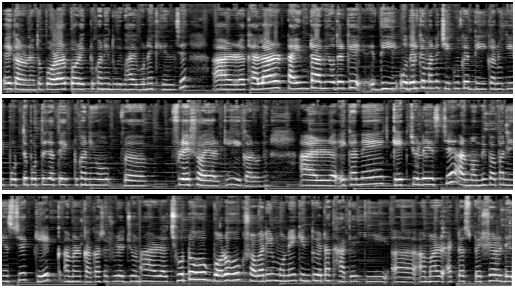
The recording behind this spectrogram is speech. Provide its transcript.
এই কারণে তো পড়ার পর একটুখানি দুই ভাই বোনে খেলছে। আর খেলার টাইমটা আমি ওদেরকে দিই। ওদেরকে মানে চিকুকে দিই। কেন কি পড়তে পড়তে যাতে একটুখানি ও ফ্রেশ হয় আর কি এই কারণে। আর এখানে কেক চলে এসছে আর মাম্মি পাপা নিয়ে এসছে কেক আমার কাকা শ্বশুরের জন্য। আর ছোট হোক, বড় হোক, সবারই মনেই কিন্তু এটা থাকে কি আমার একটা স্পেশাল ডে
